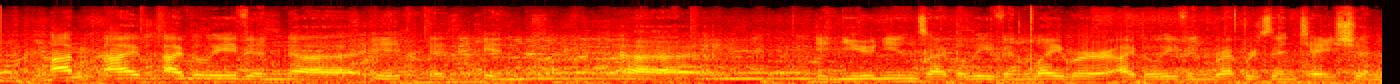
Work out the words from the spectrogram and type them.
I, I believe in uh, in in, uh, in unions. I believe in labor. I believe in representation.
